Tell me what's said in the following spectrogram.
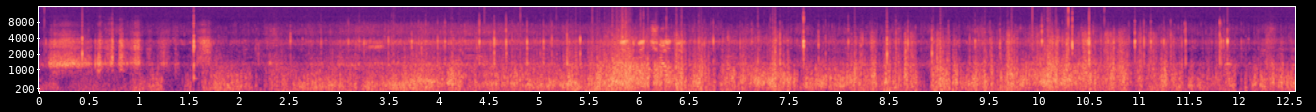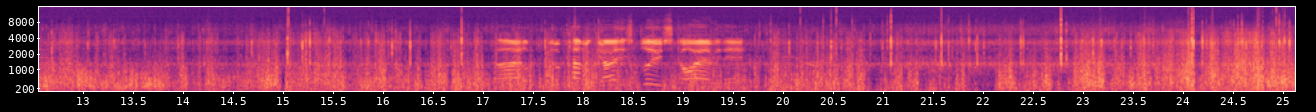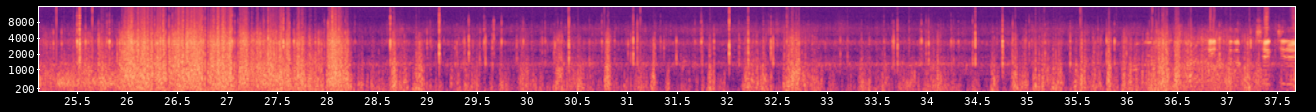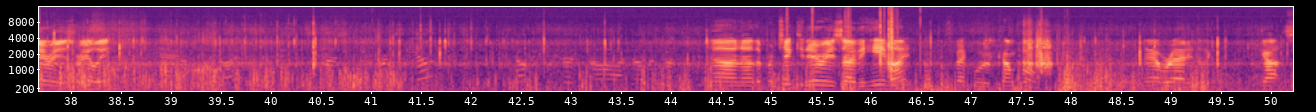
Uh, blue sky over there. No, no, the protected area's over here, mate. It's back where we've come from. Now we're out into the guts.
